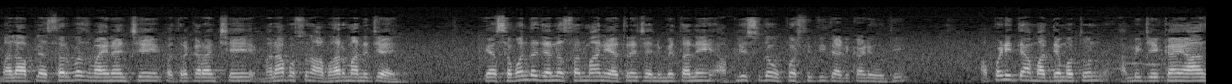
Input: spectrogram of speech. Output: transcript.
मला आपल्या सर्वच वाहिन्यांचे पत्रकारांचे मनापासून आभार मानायचे आहेत. या संबंध जनसन्मान यात्रेच्या निमित्ताने आपलीसुद्धा उपस्थिती त्या ठिकाणी होती. आपणही त्या माध्यमातून आम्ही जे काही आज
